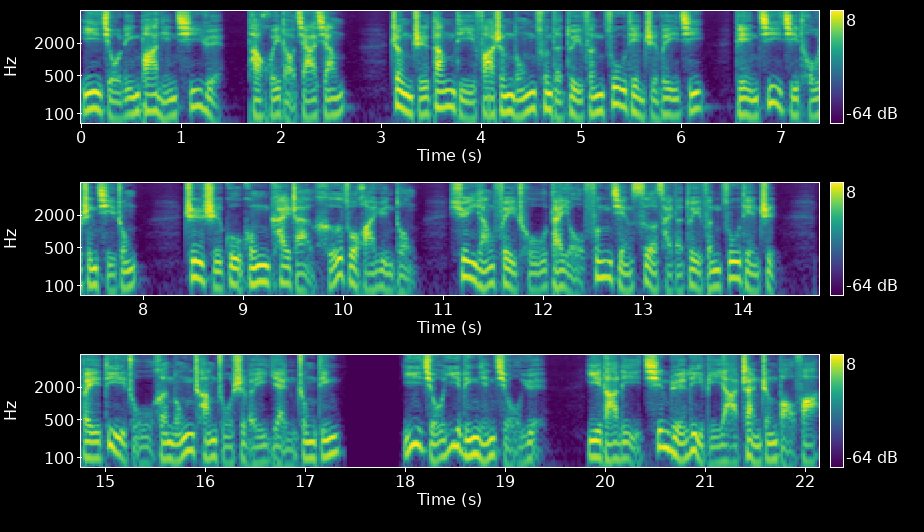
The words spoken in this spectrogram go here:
一九零八年七月，他回到家乡，正值当地发生农村的对分租佃制危机，便积极投身其中，支持故宫开展合作化运动，宣扬废除带有封建色彩的对分租佃制。被地主和农场主视为眼中钉。一九一零年九月，意大利侵略利比亚战争爆发，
